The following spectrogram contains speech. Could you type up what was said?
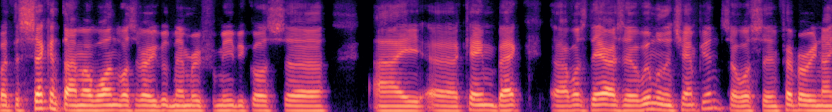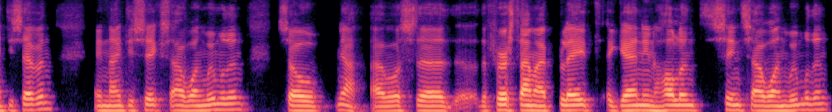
But the second time I won was a very good memory for me because uh, I uh, came back. I was there as a Wimbledon champion. So it was in February 97. In 96, I won Wimbledon. So, yeah, I was uh, the first time I played again in Holland since I won Wimbledon.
